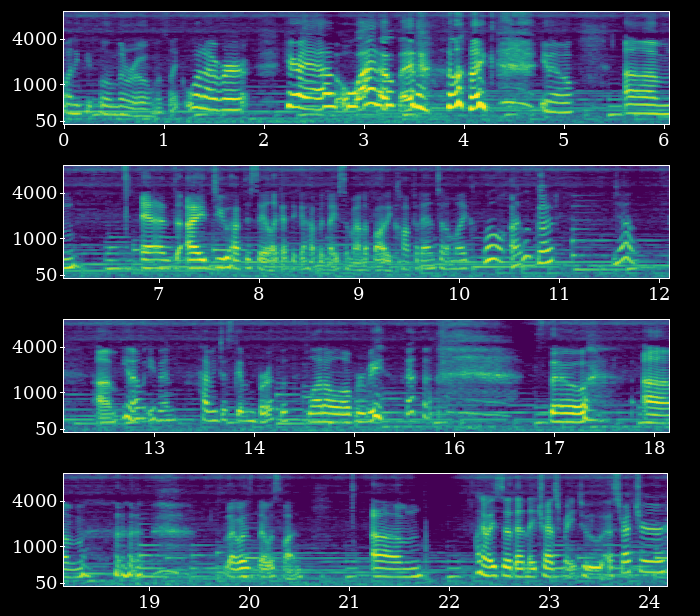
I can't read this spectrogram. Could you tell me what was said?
20 people in the room. It's like, whatever. Here I am, wide open. like, you know, um, and I do have to say, like, I think I have a nice amount of body confidence, and I'm like, well, I look good. Yeah. Um, you know, even having just given birth with blood all over me. so, um, that was that was fun. Um, anyway, so then they transferred me to a stretcher.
